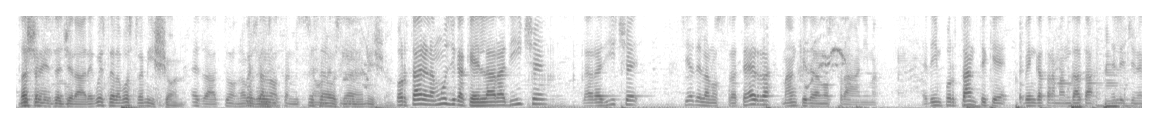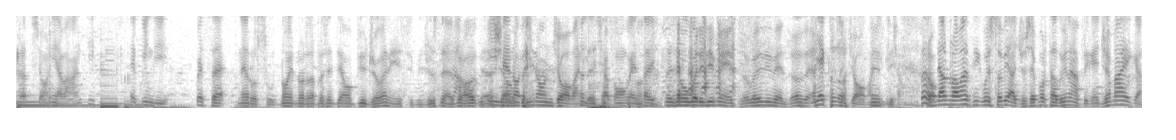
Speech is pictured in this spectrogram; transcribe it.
Lasciami esagerare, questa è la vostra mission. Esatto, Una questa è la nostra missione. La sì. vostra mission. Portare la musica che è la radice, la radice sia della nostra terra ma anche della nostra anima. Ed è importante che venga tramandata nelle generazioni avanti e quindi questo è Nero Sud. Noi non rappresentiamo più giovanissimi, giusto? Diciamo, però i, meno- per- i non giovani, diciamo, comunque, sai, Noi siamo quelli di mezzo, quelli di mezzo, vabbè. gli ex Allora, giovani, senti, diciamo. Però Andando avanti in questo viaggio, sei portato in Africa, in Giamaica,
